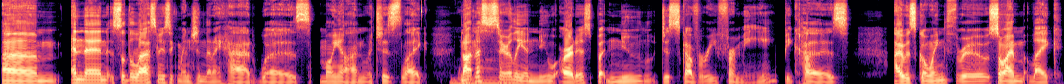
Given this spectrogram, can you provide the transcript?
Um and then so the last music mention that I had was Moyan, which is like not necessarily a new artist, but new discovery for me because I was going through. So I'm like,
